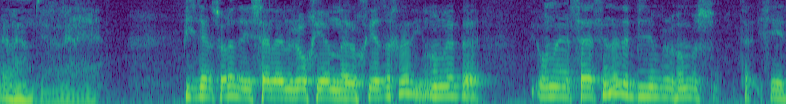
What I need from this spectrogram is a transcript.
Elhamdülillah. Bizden sonra da Risale'leri okuyanlar okuyacaklar. Onlar da onun sayesinde de bizim ruhumuz şey.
